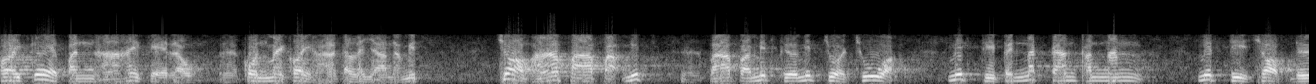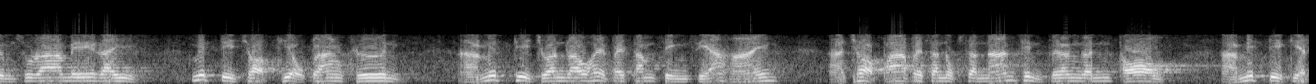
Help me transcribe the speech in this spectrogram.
คอยแก้ปัญหาให้แก่เรา คนไม่ค่อยหากัลยาณมิตร ชอบหาปาปะมิตรปาปะมิตรคือมิตรชั่วชั่ว มิตรที่เป็นนักการพนนันมิตรที่ชอบดื่มสุราเมรัย มิตรที่ชอบเที่ยวกลางคืนมิตรที่ชวนเราให้ไปทำสิ่งเสียหายอชอบพาไปสนุกสนานสิ้นเปลืองเงินทอง มิตรที่เกียจ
